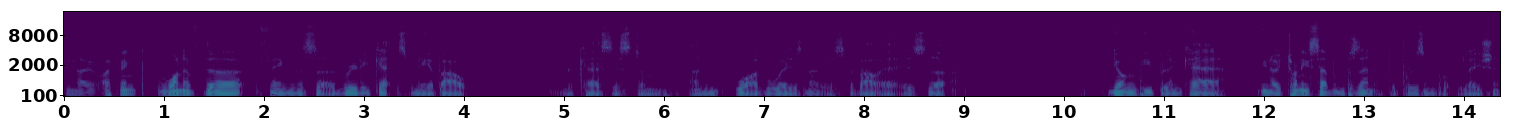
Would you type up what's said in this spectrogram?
you know, I think one of the things that really gets me about the care system and what I've always noticed about it is that young people in care, you know, 27% of the prison population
